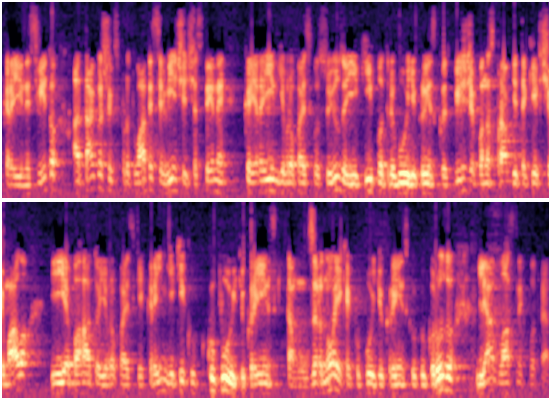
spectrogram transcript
країни світу, а також експортуватися в інші частини країн Європейського союзу, які потребують українського збіжжя, бо насправді таких чимало. Є багато європейських країн, які купують українське там зерно, яке купують українську кукурузу для власних потреб.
